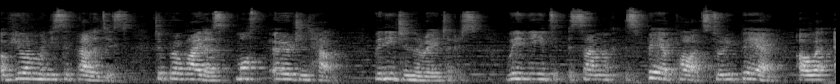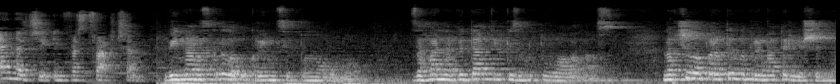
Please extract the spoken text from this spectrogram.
of your municipalities to provide us most urgent help. We need generators. We need some spare parts to repair our energy infrastructure. Війна розкрила українців по-новому. Загальна біда тільки згуртувала нас, навчила оперативно приймати рішення,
